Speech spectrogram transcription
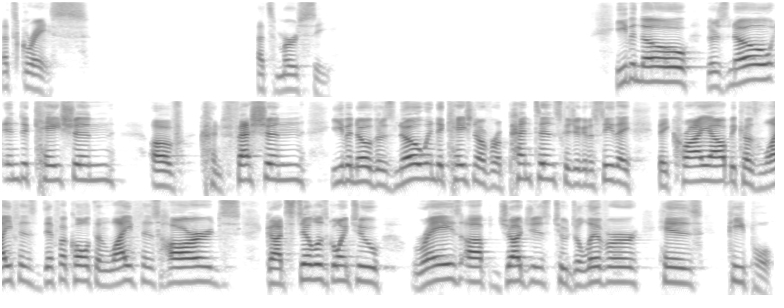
That's grace. That's mercy even though there's no indication of confession, even though there's no indication of repentance, because you're going to see they, they cry out because life is difficult and life is hard. God still is going to raise up judges to deliver his people.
